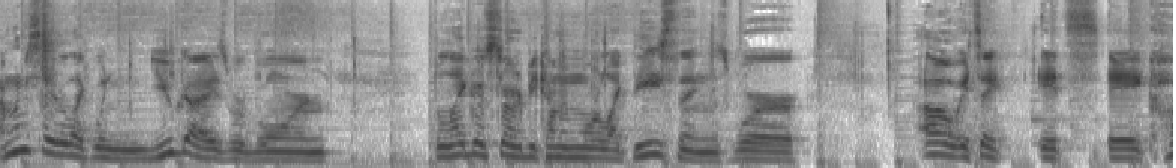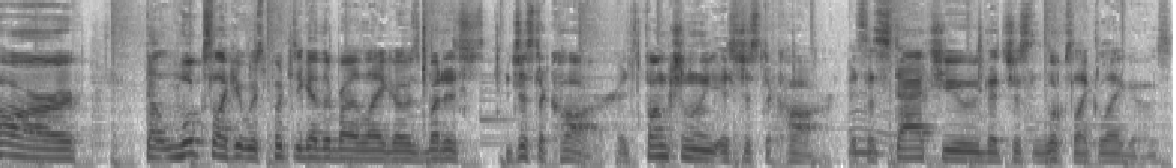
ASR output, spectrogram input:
I'm gonna say like when you guys were born, the Legos started becoming more like these things where oh it's a it's a car that looks like it was put together by Legos, but it's just a car. It's functionally it's just a car. It's a statue that just looks like Legos.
